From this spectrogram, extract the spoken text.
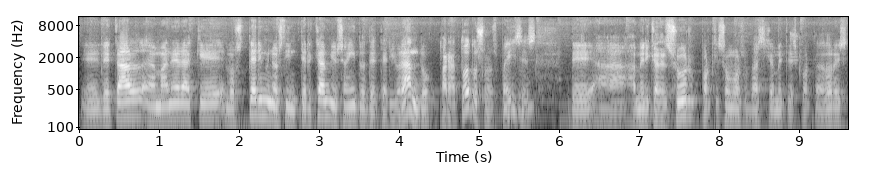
de tal manera que los términos de intercambio se han ido deteriorando para todos los países de América del Sur, porque somos básicamente exportadores,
